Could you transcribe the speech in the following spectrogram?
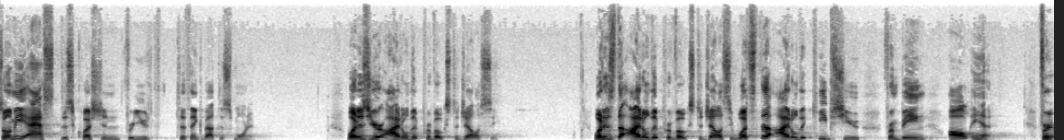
So let me ask this question for you to think about this morning. What is your idol that provokes to jealousy? What is the idol that provokes to jealousy? What's the idol that keeps you from being all in? For,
